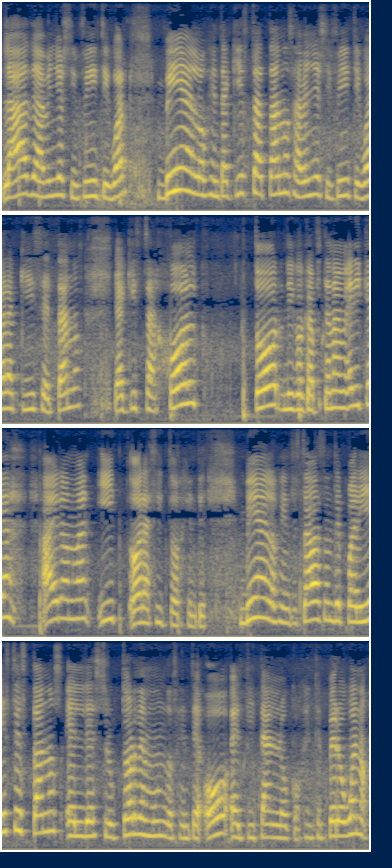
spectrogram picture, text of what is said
La de Avengers Infinity War. Véanlo, gente. Aquí está Thanos, Avengers Infinity War. Aquí dice Thanos. Y aquí está Hulk, Thor, digo Capitán América. Iron Man y ahora sí Thor, gente. Véanlo, gente, está bastante padre. Y este es Thanos, el destructor de mundos, gente. O el titán loco, gente. Pero bueno,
